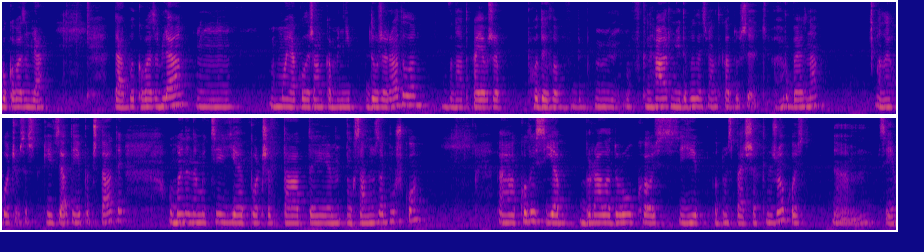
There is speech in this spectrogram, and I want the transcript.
Букова земля. Так, Букова земля. Моя колежанка мені дуже радила. Вона така, я вже ходила в, книгарню і дивилась, вона така досить грубезна. Але хочу все ж таки взяти її почитати. У мене на меті є почитати Оксану Забушко. Е, Колись я брала до рук ось її одну з перших книжок, ось ем, ці.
